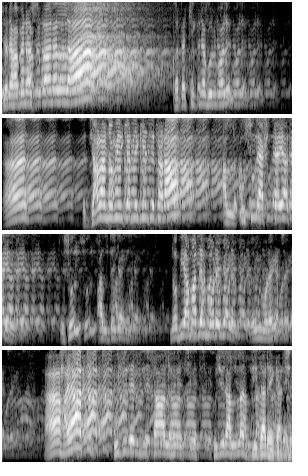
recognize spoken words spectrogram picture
জোরে হবে না, সুবহানাল্লাহ। কথা ঠিক না ভুল বলেন? হ্যাঁ? যারা নবীর কাছে গিয়েছে তারা আল্লাহ, উসুল একটাই আছে। উসুল পাল্টে যায়। নবী আমাদের মরে যায়। নবী মরে গেছে। হ্যাঁ হায়াত। হুজুরের বিশাল হয়েছে। হুজুর আল্লাহ দিদারে গেছে।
